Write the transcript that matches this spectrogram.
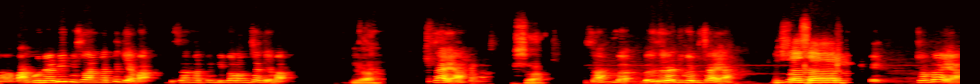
Uh, Pak Gunadi bisa ngetik ya Pak? Bisa ngetik di kolom chat ya Pak? Ya. Bisa ya? Bisa. Bisa. Mbak, Mbak Zara juga bisa ya? Bisa, Sir. Oke. Coba ya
